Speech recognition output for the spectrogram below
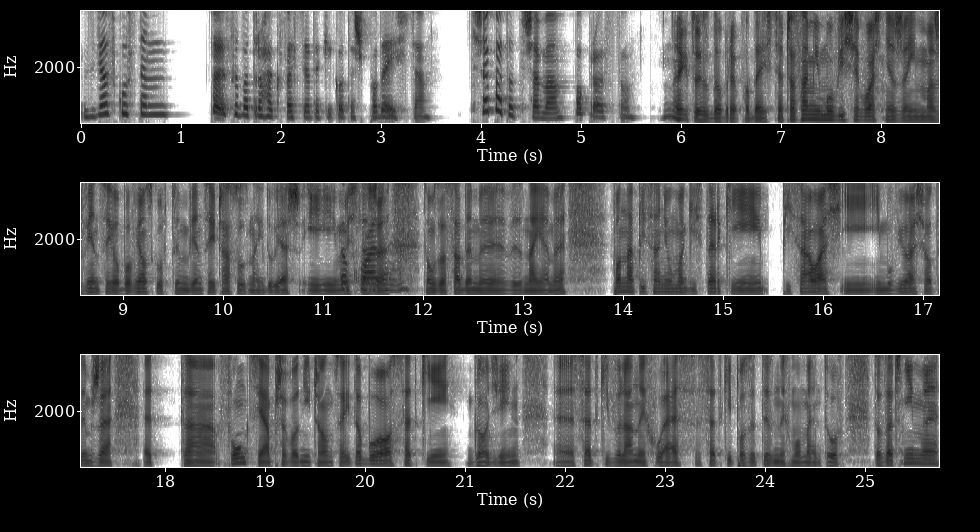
W związku z tym to jest chyba trochę kwestia takiego też podejścia. Trzeba to trzeba, po prostu. No i to jest dobre podejście. Czasami mówi się właśnie, że im masz więcej obowiązków, tym więcej czasu znajdujesz i Dokładnie. myślę, że tą zasadę my wyznajemy. Po napisaniu magisterki pisałaś i, i mówiłaś o tym, że e, ta funkcja przewodniczącej to było setki godzin, e, setki wylanych łez, setki pozytywnych momentów. To zacznijmy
